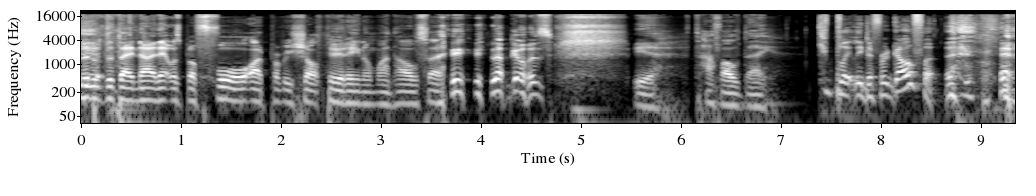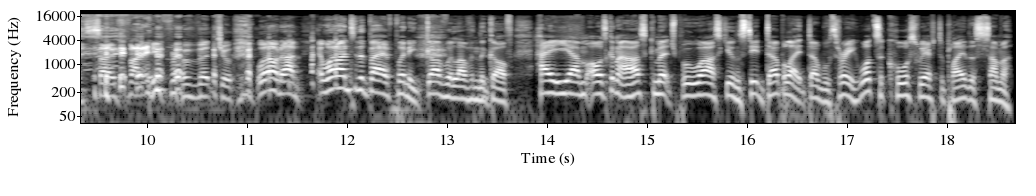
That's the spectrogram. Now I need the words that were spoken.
Little did they know that was before I'd probably shot 13 on one hole. So look, it was yeah, tough old day. Completely different golfer. So funny from Mitchell. Well done. And well done to the Bay of Plenty. God, we're loving the golf. Hey, um, I was going to ask Mitch, but we'll ask you instead. Double eight, double three. What's a course we have to play this summer?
